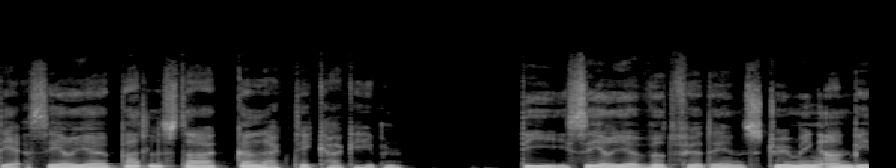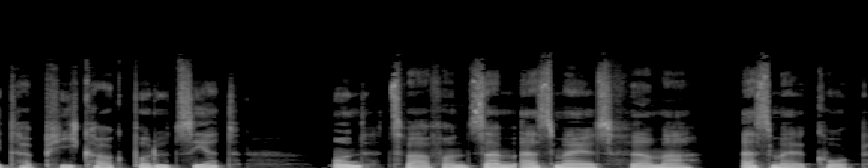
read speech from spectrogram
der Serie Battlestar Galactica geben. Die Serie wird für den Streaming-Anbieter Peacock produziert und zwar von Sam Esmails Firma Esmail Corp.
